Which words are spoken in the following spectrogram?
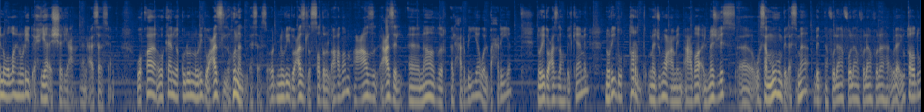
أنه والله نريد إحياء الشريعة يعني على أساس يعني. وكانوا يقولون نريد عزل هنا الأساس نريد عزل الصدر الأعظم عزل آه، ناظر الحربية والبحرية نريد عزلهم بالكامل نريد طرد مجموعة من أعضاء المجلس آه، وسموهم بالأسماء بدنا فلان فلان فلان فلان هؤلاء يطردوا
